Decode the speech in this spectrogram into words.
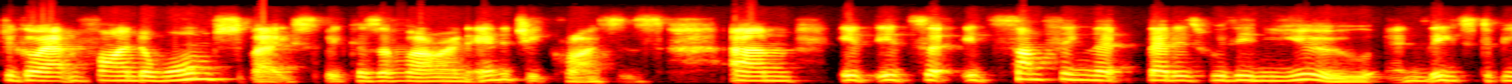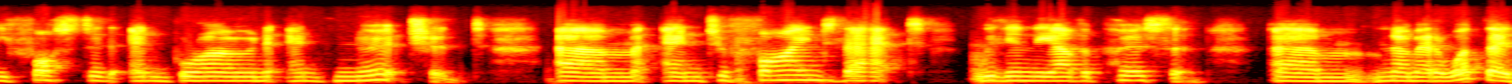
to go out and find a warm space because of our own energy crisis um, it, it's a it's something that that is within you and needs to be fostered and grown and nurtured, um, and to find that within the other person, um, no matter what they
